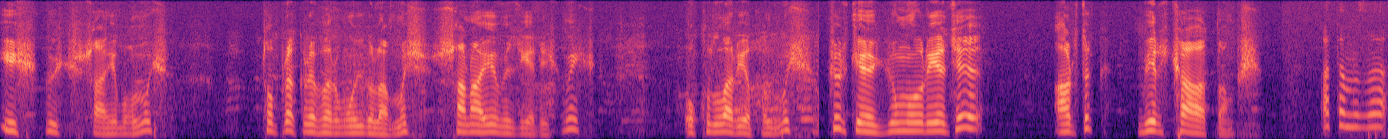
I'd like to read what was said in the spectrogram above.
iş güç sahibi olmuş. Toprak reformu uygulanmış. Sanayimiz gelişmiş. Okullar yapılmış. Türkiye Cumhuriyeti artık bir çağ atlamış. Atamızı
